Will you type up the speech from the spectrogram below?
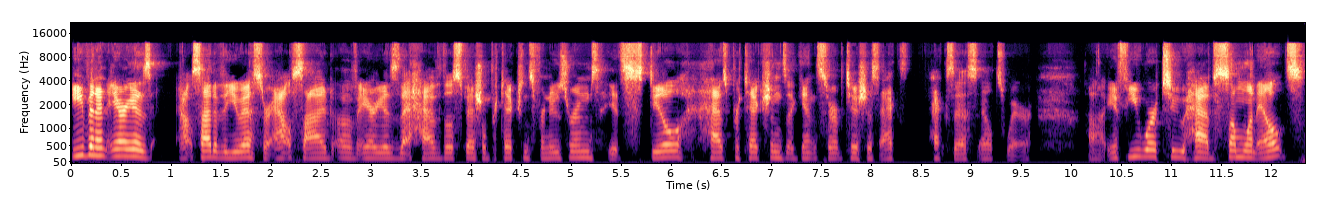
Even in areas outside of the US or outside of areas that have those special protections for newsrooms, it still has protections against surreptitious ac- access elsewhere. Uh, if you were to have someone else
